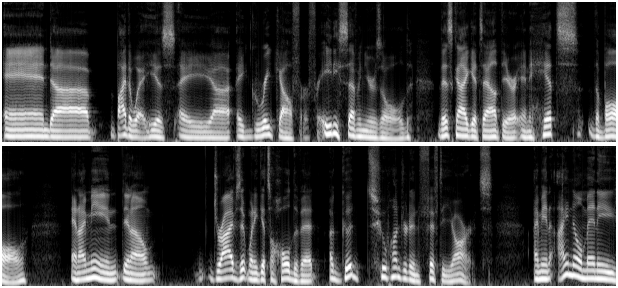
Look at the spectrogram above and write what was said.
and uh, by the way, he is a uh, a great golfer for 87 years old. This guy gets out there and hits the ball. And I mean, you know, drives it when he gets a hold of it a good 250 yards. I mean, I know many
